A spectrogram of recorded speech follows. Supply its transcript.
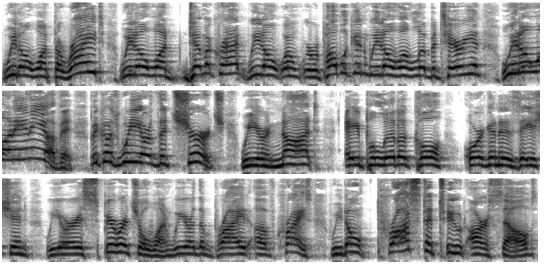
we don't want the right, we don't want Democrat, we don't want Republican, we don't want Libertarian, we don't want any of it because we are the church. We are not a political organization. We are a spiritual one. We are the bride of Christ. We don't prostitute ourselves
